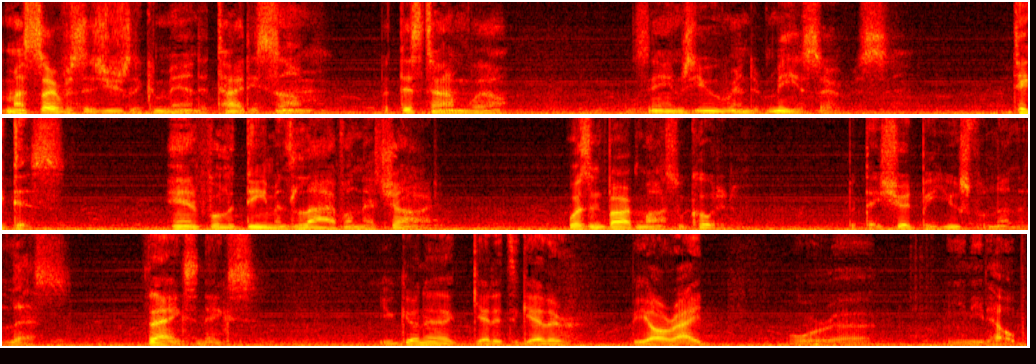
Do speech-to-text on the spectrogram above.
My services usually command a tidy sum, but this time, well, seems you rendered me a service. Take this. Handful of demons live on that shard. Wasn't Bartmoss who coded them, but they should be useful nonetheless. Thanks, Nix. You gonna get it together? Be alright? Or, uh, you need help?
